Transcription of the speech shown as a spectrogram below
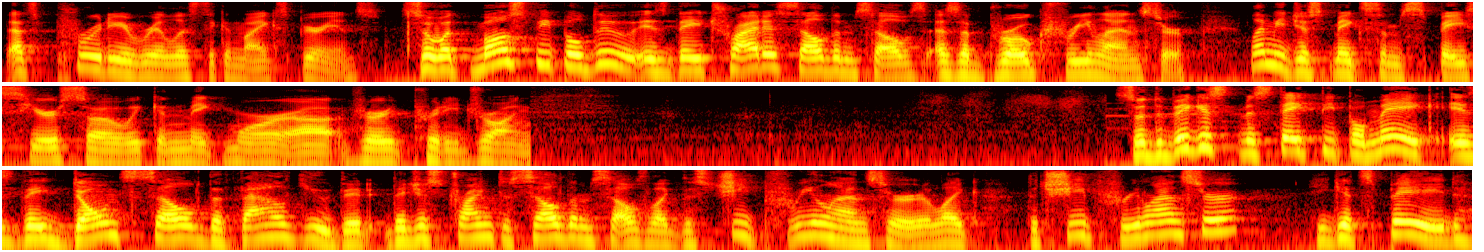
That's pretty realistic in my experience. So what most people do is they try to sell themselves as a broke freelancer. Let me just make some space here so we can make more uh, very pretty drawing. So the biggest mistake people make is they don't sell the value. They, they're just trying to sell themselves like this cheap freelancer. Like the cheap freelancer, he gets paid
